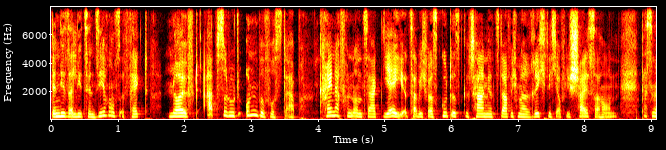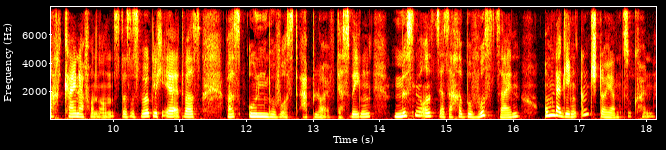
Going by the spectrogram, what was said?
Denn dieser Lizenzierungseffekt läuft absolut unbewusst ab. Keiner von uns sagt, yay, jetzt habe ich was Gutes getan, jetzt darf ich mal richtig auf die Scheiße hauen. Das macht keiner von uns. Das ist wirklich eher etwas, was unbewusst abläuft. Deswegen müssen wir uns der Sache bewusst sein, um dagegen ansteuern zu können.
